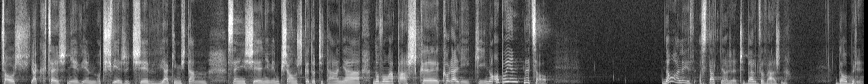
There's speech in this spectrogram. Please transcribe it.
coś, jak chcesz, nie wiem, odświeżyć się w jakimś tam sensie, nie wiem, książkę do czytania, nową apaszkę, koraliki, no obojętne co. No ale jest ostatnia rzecz, bardzo ważna. Dobry,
